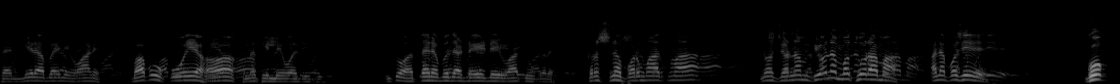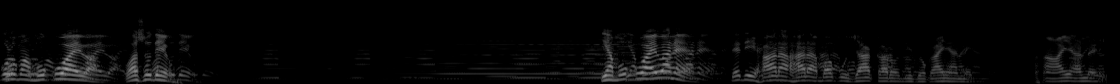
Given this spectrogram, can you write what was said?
થાય મીરાબાઈ ની વાણી. બાપુ કોઈ હક નથી લેવા દીધું. એ તો અત્યારે બધા ડે ડે વાતો કરે. કૃષ્ણ પરમાત્મા નો જન્મ થયો ને મથુરામાં. અને પછી ગોકુળમાં મૂકવા આવ્યા. વાસુદેવ. ત્યાં મૂકવા આવ્યા ને તેથી હારા હારા બાપુ જાકારો દીધો કે અહીંયા નહીં. અહીંયા નહીં.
